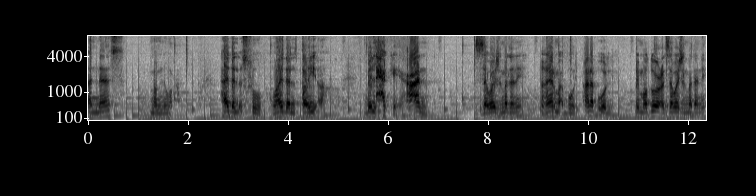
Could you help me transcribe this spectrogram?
الناس ممنوع. هذا الأسلوب وهذا الطريقة بالحكي عن الزواج المدني غير مقبول. أنا بقول بموضوع الزواج المدني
